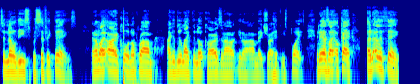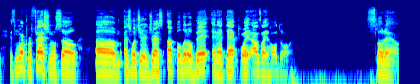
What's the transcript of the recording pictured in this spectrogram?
to know these specific things. And I'm like, all right, cool, no problem. I can do like the note cards and I'll, you know, I'll make sure I hit these points. And then I was like, okay, another thing, it's more professional. So um, I just want you to dress up a little bit. And at that point, I was like, hold on. Slow down.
